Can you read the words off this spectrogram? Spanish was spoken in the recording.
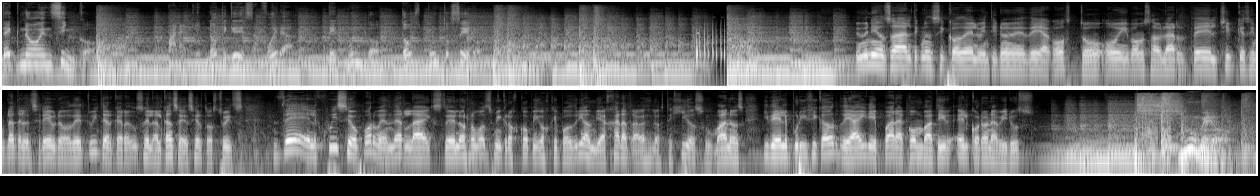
Tecno en 5. Para que no te quedes afuera del mundo 2.0. Bienvenidos al Tecno 5 del 29 de agosto. Hoy vamos a hablar del chip que se implanta en el cerebro, de Twitter que reduce el alcance de ciertos tweets, del juicio por vender likes, de los robots microscópicos que podrían viajar a través de los tejidos humanos y del purificador de aire para combatir el coronavirus. Número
